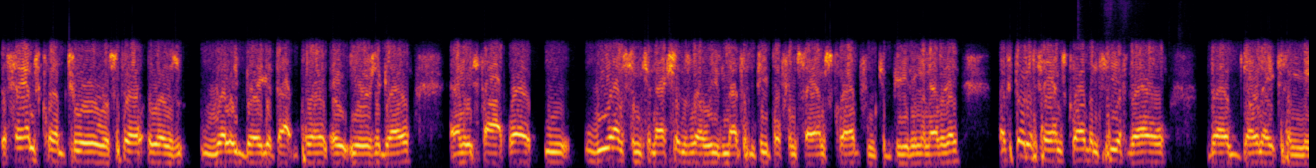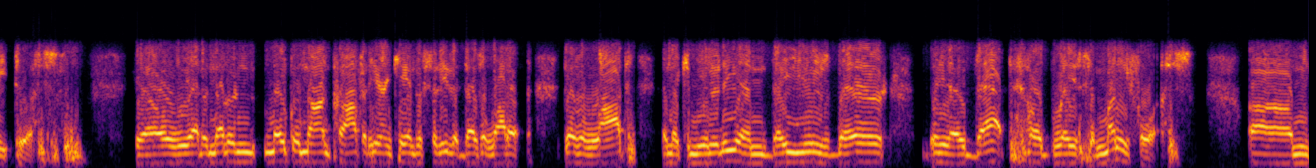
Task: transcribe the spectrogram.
the Sam's Club tour was still was really big at that point eight years ago, and we thought, well, we have some connections where we've met some people from Sam's Club from competing and everything. Let's go to Sam's Club and see if they'll they'll donate some meat to us. You know, we had another local nonprofit here in Kansas City that does a lot of does a lot in the community, and they use their you know that to help raise some money for us. Um,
